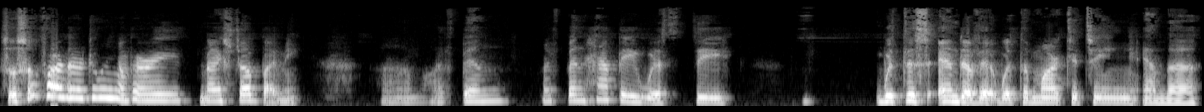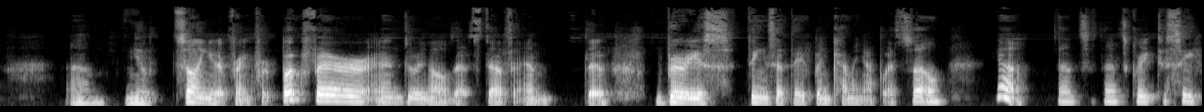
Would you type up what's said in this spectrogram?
So, so far they're doing a very nice job by me. Um, I've been I've been happy with the with this end of it, with the marketing and the um, you know selling it at Frankfurt Book Fair and doing all of that stuff and the various things that they've been coming up with. So yeah, that's that's great to see.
